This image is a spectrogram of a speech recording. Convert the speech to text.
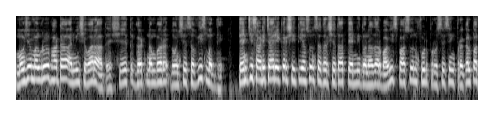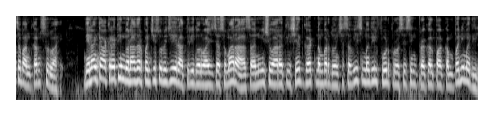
मौजे मंगरुळ फाटा अन्वी शिवारात शेत गट नंबर दोनशे सव्वीसमध्ये. त्यांची साडेचार एकर शेती असून सदर शेतात त्यांनी दोन हजार बावीसपासून फूड प्रोसेसिंग प्रकल्पाचं बांधकाम सुरू आहे. दिनांक अकरा तीन दोन हजार पंचवीस रोजी रात्री दोन वाजेच्या सुमारास अन्वी शिवारातील शेतगट नंबर दोनशे सव्वीस मधील फूड प्रोसेसिंग प्रकल्प कंपनीमधील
